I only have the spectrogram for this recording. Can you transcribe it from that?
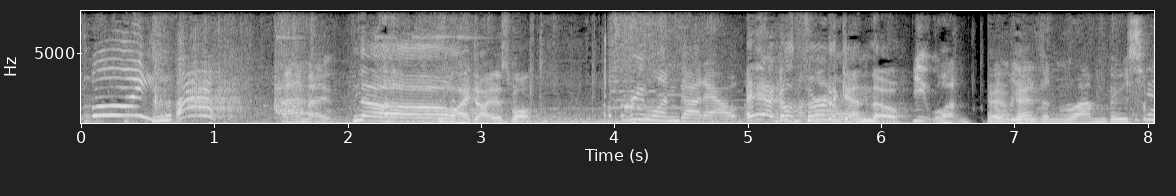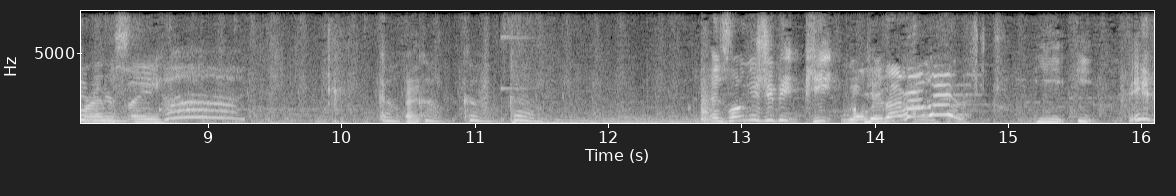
Boy! Ah! I'm out. No, I died as well. Everyone got out. Hey, I got third again though. Beat one. Okay, okay. Believe in Ranboo supremacy. Go, go, go, go. As long as you beat Pete, we Don't can do that, come Ranboo! first. Eat, eat.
